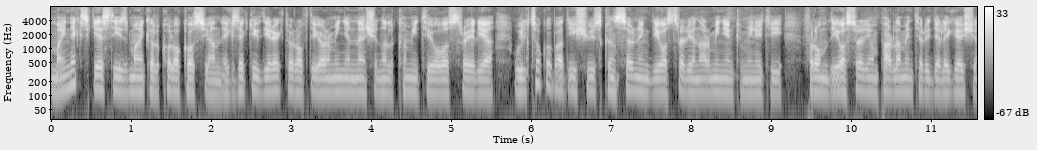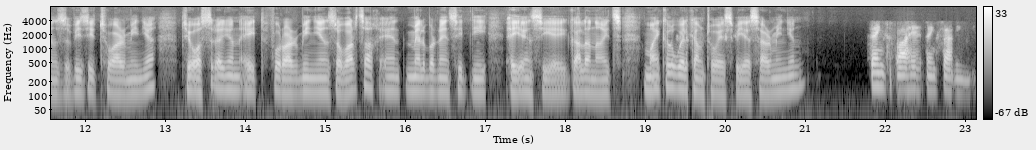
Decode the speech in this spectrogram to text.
My next guest is Michael Kolokossian, Executive Director of the Armenian National Committee of Australia. We'll talk about issues concerning the Australian Armenian community from the Australian parliamentary delegation's visit to Armenia to Australian Aid for Armenians of Artsakh and Melbourne and Sydney ANCA Gala Nights. Michael, welcome to SBS Armenian. Thanks, Vahe. Thanks for having me.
